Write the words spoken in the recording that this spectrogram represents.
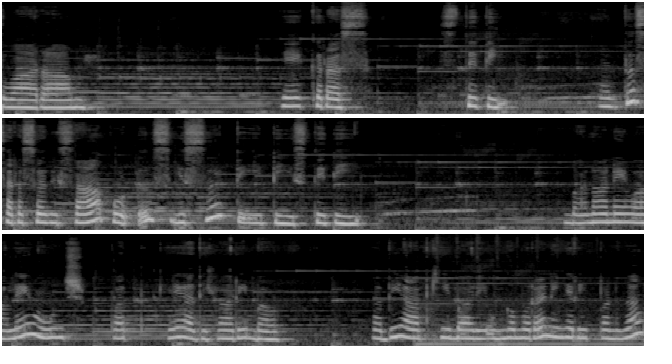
துவாரா ஏக்ரஸ் ஸ்திதி. அடுத்து சரஸ்வதி சா போட்டு இசு டி டி ஸ்திதி. பனானே வாலே ஊஞ்ச் பத் கே அதிகாரி பவ். அபி ஆப்கி பாரி உங்கள் முறை நீங்கள் ரீட் பண்ணுங்கள்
